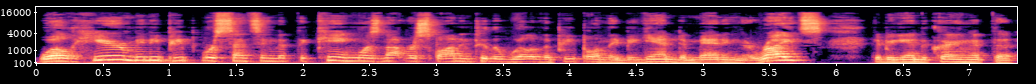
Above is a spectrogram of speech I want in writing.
Well, here many people were sensing that the king was not responding to the will of the people and they began demanding their rights. They began declaring that the,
